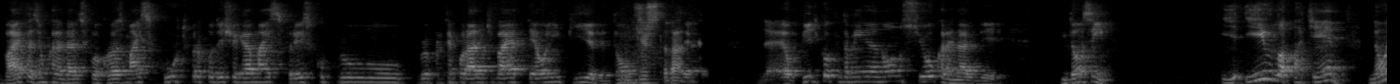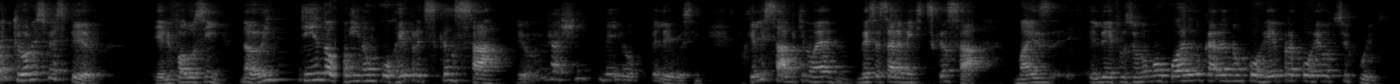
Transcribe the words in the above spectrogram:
vai fazer um calendário de ciclocross mais curto para poder chegar mais fresco para a temporada que vai até a Olimpíada. Então, é, é, o Pidcock também ainda não anunciou o calendário dele. Então, assim, e, e o Lapartien não entrou nesse vespeiro. Ele falou assim: não, eu entendo alguém não correr para descansar. Eu já achei meio pelego, assim, porque ele sabe que não é necessariamente descansar, mas ele falou assim: eu não concordo do cara não correr para correr outro circuito.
